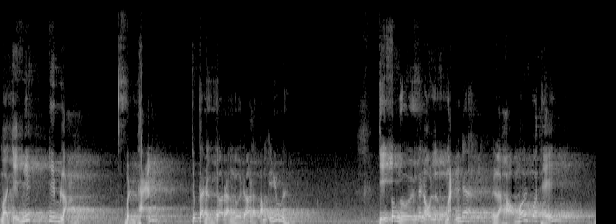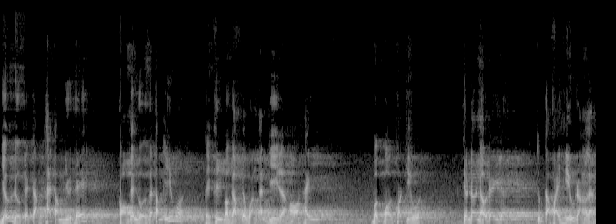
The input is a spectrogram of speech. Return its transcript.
mà chỉ biết im lặng bình thản. Chúng ta đừng cho rằng người đó là tâm yếu này. chỉ có người cái nội lực mạnh đó là họ mới có thể giữ được cái trạng thái tâm như thế. Còn cái người cái tâm yếu đó, thì khi mà gặp cái hoàn cảnh gì là họ hay bực bội, khó chịu. Cho nên ở đây đó, chúng ta phải hiểu rằng là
